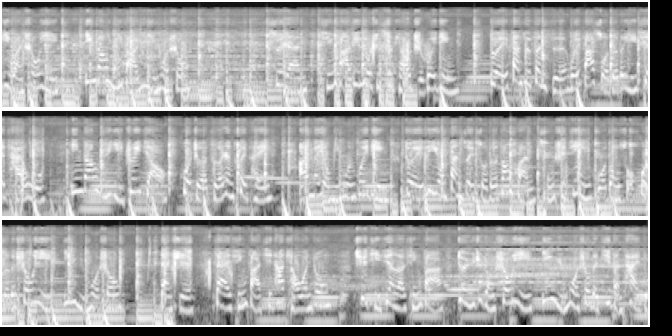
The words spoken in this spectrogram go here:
亿万收益，应当依法予以没收。虽然刑法第六十四条只规定，对犯罪分子违法所得的一切财物，应当予以追缴或者责任退赔，而没有明文规定对利用犯罪所得赃款从事经营活动所获得的收益应予没收。但是在刑法其他条文中，却体现了刑法对于这种收益应予没收的基本态度。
